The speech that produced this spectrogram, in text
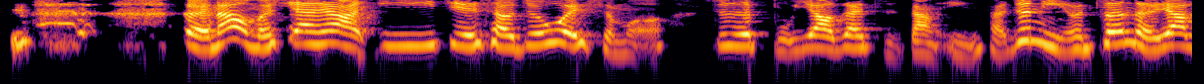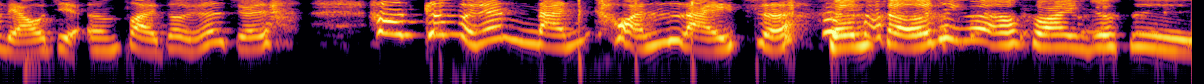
对，那我们现在要一一介绍，就为什么就是不要再只当硬饭，就你们真的要了解 N Fly 之后，你会觉得他们根本就男团来着，真的，而且因为 N Fly 就是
